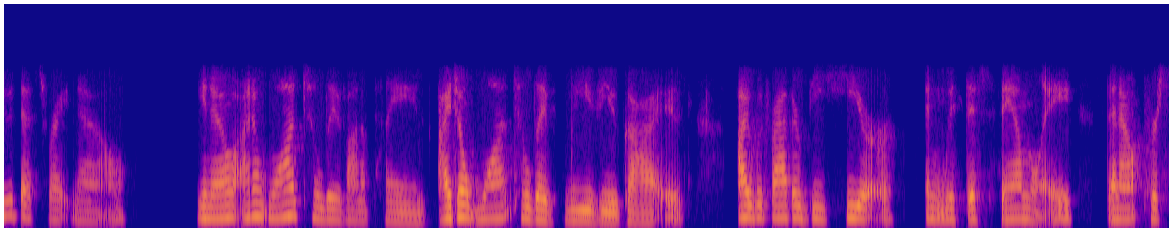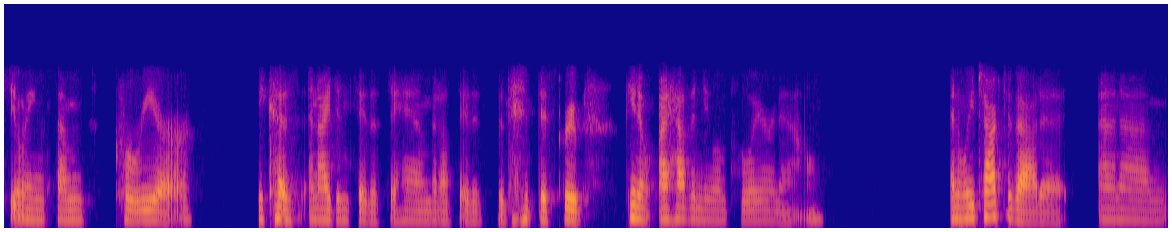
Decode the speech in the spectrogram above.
do this right now. You know, I don't want to live on a plane. I don't want to live leave you guys. I would rather be here and with this family than out pursuing some career because and I didn't say this to him, but I'll say this to this group, you know, I have a new employer now. And we talked about it. And um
